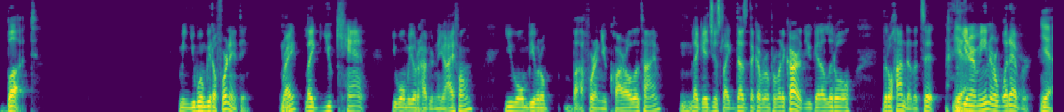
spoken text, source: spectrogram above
But I mean, you won't be able to afford anything, Mhm. right? Like you can't, you won't be able to have your new iPhone. You won't be able to buy afford a new car all the time. Mhm. Like it just like does the government provide a car? You get a little little Honda. That's it. Yeah. you know what I mean, or whatever. Yeah,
